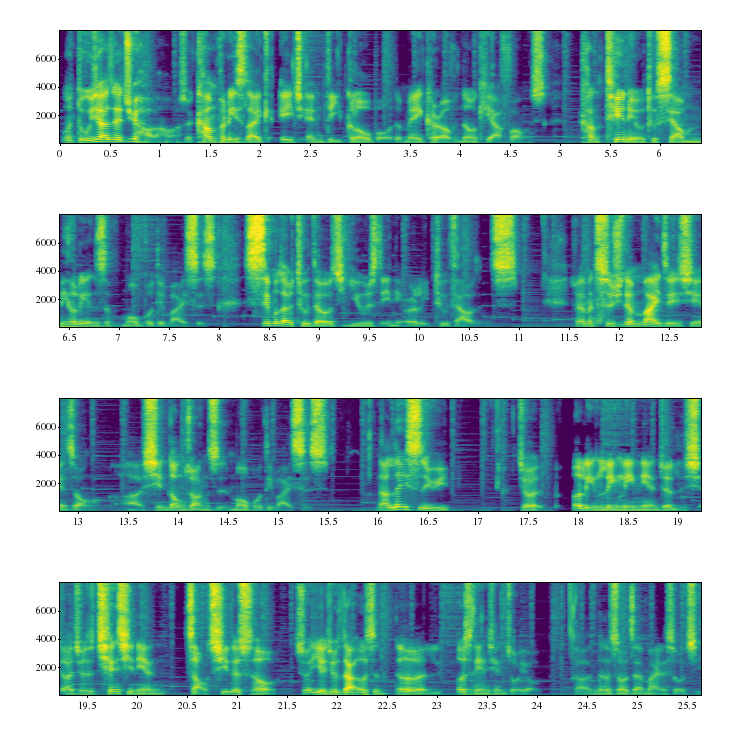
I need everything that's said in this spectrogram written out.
我们读一下这句好了哈。所以，companies like HMD Global, the maker of Nokia phones, continue to sell millions of mobile devices similar to those used in the early 2000s。所以，他们持续的卖这些这种呃行动装置 mobile devices。那类似于就二零零零年就呃就是千禧年早期的时候，所以也就是在二十二二十年前左右，呃那个时候在卖的手机。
